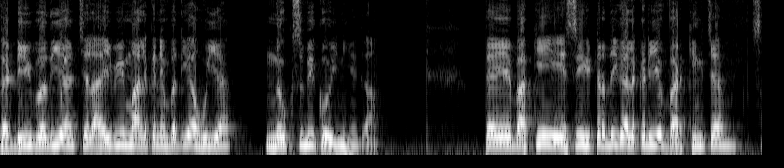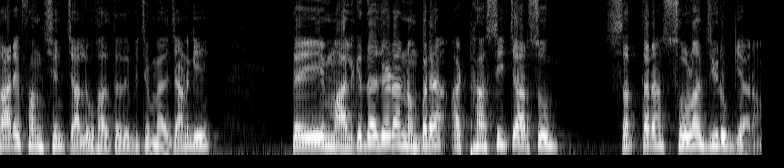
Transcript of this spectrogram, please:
ਗੱਡੀ ਵੀ ਵਧੀਆ, ਚਲਾਈ ਵੀ ਮਾਲਕ ਨੇ, ਵਧੀਆ ਹੋਈ ਹੈ ਨੁਕਸ ਵੀ ਕੋਈ ਨਹੀਂ ਹੈਗਾ। ਤੇ ਬਾਕੀ ਏਸੀ ਹੀਟਰ ਦੀ ਗੱਲ ਕਰੀਏ ਵਰਕਿੰਗ 'ਚ ਹੈ। ਸਾਰੇ ਫੰਕਸ਼ਨ ਚਾਲੂ ਹਾਲਤ ਦੇ ਵਿੱਚ ਮਿਲ ਜਾਣਗੇ। ਤੇ ਮਾਲਕ ਦਾ ਜਿਹੜਾ ਨੰਬਰ ਹੈ 88470 16011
